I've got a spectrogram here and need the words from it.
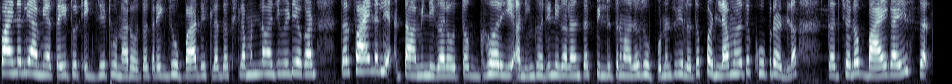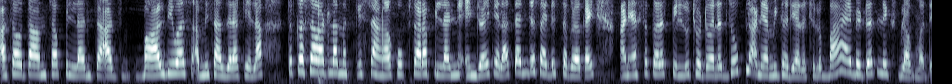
फायनली आम्ही आता इथून एक्झिट होणार होतो. तर एक झोपाळा दिसला दक्षला. म्हटलं माझी व्हिडिओ काढ. तर फायनली आता आम्ही निघालो होतो घरी आणि घरी निघाल्यानंतर पिल्लू तर माझं झोपूनच गेलो होतं. पडल्यामुळे ते खूप रडलं. तर चलो बाय गाईस तर असा होता आमचा पिल्लांचा आज बाल दिवस आम्ही साजरा केला. तर कसा वाटला नक्कीच सांगा. खूप सारा पिल्लांनी एन्जॉय केला. त्यांच्यासाठीच सगळं काही. आणि असं करत पिल्लू छोटवाला झोपलं आणि आम्ही घरी आलो. चलो बाय भेटूयात नेक्स्ट ब्लॉगमध्ये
